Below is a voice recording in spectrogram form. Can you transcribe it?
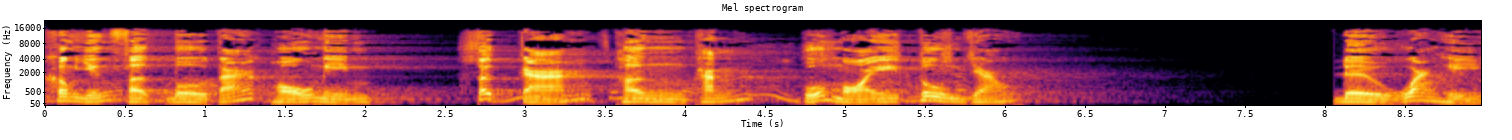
Không những Phật Bồ Tát hộ niệm, Tất cả thần thánh của mọi tôn giáo Đều quan hỷ.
